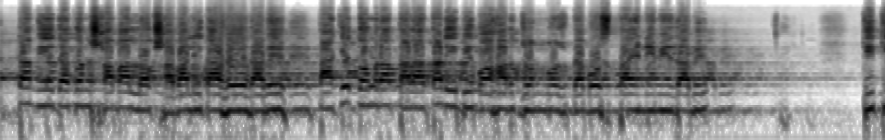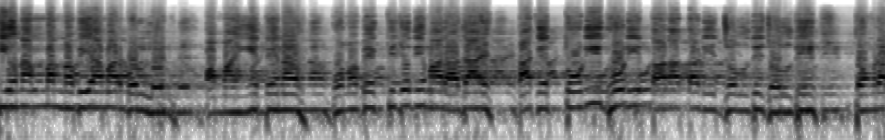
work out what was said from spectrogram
একটা মেয়ে যখন সাবালক, সাবালিকা হয়ে যাবে, তাকে তোমরা তাড়াতাড়ি বিবাহের জন্য ব্যবস্থায় নেমে যাবে। তৃতীয় নাম্বার নবী আমার বললেন, অমাইয়েতে না, কোনো ব্যক্তি যদি মারা যায়, তাকে তড়ি ঘড়ি তাড়াতাড়ি জলদি জলদি। তোমরা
